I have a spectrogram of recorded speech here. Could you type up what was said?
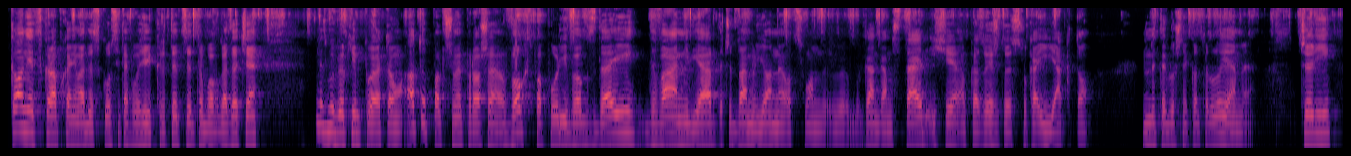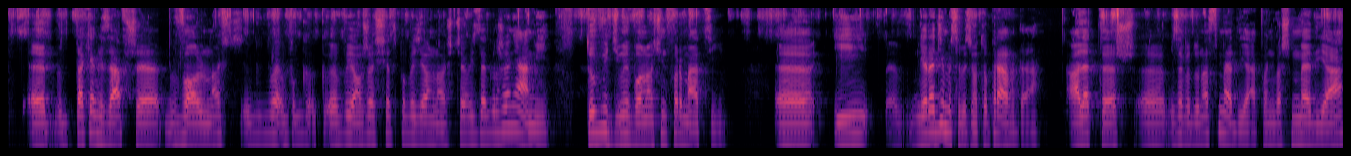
Koniec, kropka, nie ma dyskusji, tak powiedzieli krytycy, to było w gazecie więc był wielkim poetą. A tu patrzymy, proszę, Vox Populi, Vox Dei, 2 miliardy czy 2 miliony odsłon Gangnam Style i się okazuje, że to jest sztuka i jak to? My tego już nie kontrolujemy. Czyli e, tak jak zawsze, wolność wiąże się z odpowiedzialnością i zagrożeniami. Tu widzimy wolność informacji. E, I e, nie radzimy sobie z nią, to prawda, ale też zawiodą nas media, ponieważ media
